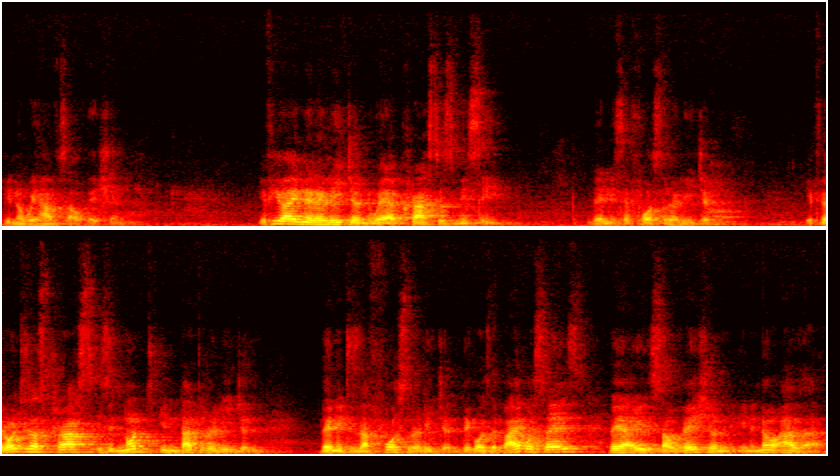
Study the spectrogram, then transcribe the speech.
you know, we have salvation. If you are in a religion where Christ is missing, then it's a false religion. If the Lord Jesus Christ is not in that religion, then it is a false religion because the Bible says there is salvation in no other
